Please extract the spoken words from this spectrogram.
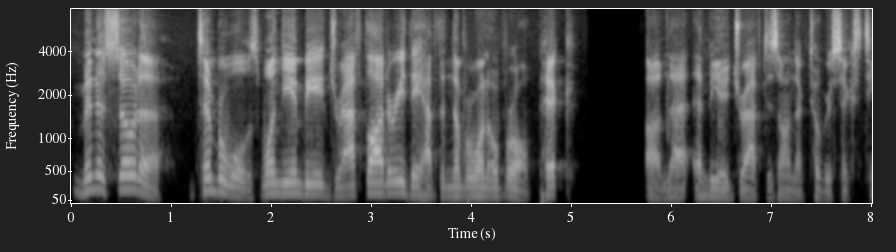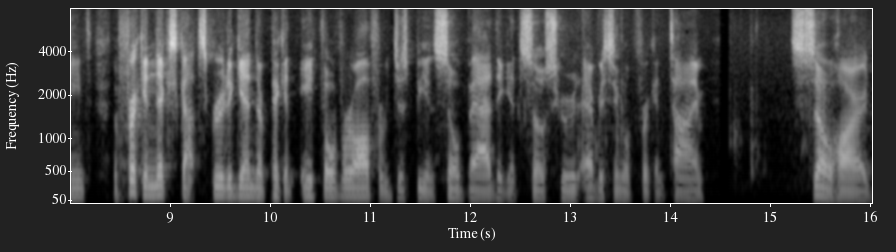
Minnesota Timberwolves won the NBA draft lottery. They have the number one overall pick. Um, that NBA draft is on October 16th. The freaking Knicks got screwed again. They're picking eighth overall for just being so bad. They get so screwed every single freaking time. So hard.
